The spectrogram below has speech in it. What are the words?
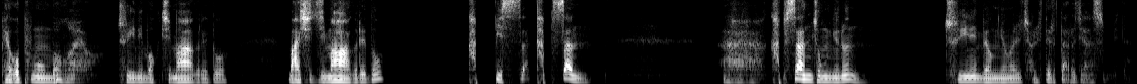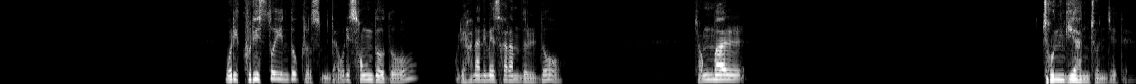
배고프면 먹어요. 주인이 "먹지 마." 그래도 " 마시지 마." 그래도 값비싸 값싼 아 값싼 종류는 주인의 명령을 절대로 따르지 않습니다. 우리 그리스도인도 그렇습니다. 우리 성도도 우리 하나님의 사람들도 정말 존귀한 존재들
